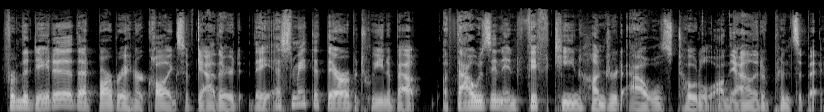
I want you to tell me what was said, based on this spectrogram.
From the data that Barbara and her colleagues have gathered, they estimate that there are between about 1,000 and 1,500 owls total on the island of Principe.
